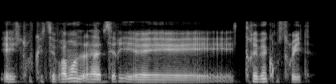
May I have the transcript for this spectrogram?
et je trouve que c'est vraiment la série est très bien construite.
